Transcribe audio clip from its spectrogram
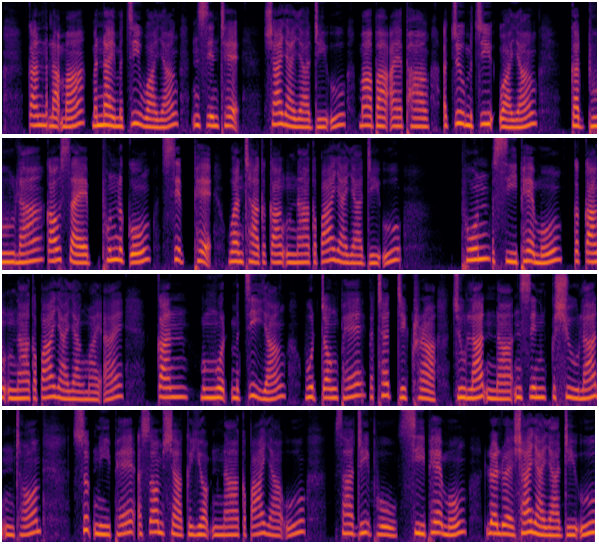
กันละมามันไหนมจีวายังอินสินเทชายายาดีอูมาบาไอพังอจูมจีวายัง กัดบูลาเก้าใส่พุนละกงสิบเพวันชากะกังนากะป้ายายาดีอูพุนสีเพมงกะกังนากะป้ายายังไม่ไอกันมงุดมจิยังวุดจองเพกะทัดดิคราจูลานาอินสินกชูลาอินทอมสุบนีเพอสอมชากะยอบนากะป้ายาอูซาดิพูสีเพมงလွယ်လွယ်ရှားရရာဒီဦး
